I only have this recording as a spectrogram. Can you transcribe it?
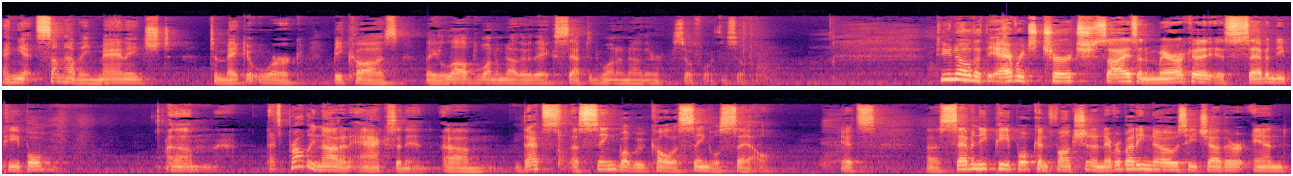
and yet somehow they managed to make it work because they loved one another, they accepted one another, so forth and so forth. Do you know that the average church size in America is 70 people? Um, that's probably not an accident. Um, that's a sing, what we would call a single cell. It's uh, 70 people can function, and everybody knows each other, and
